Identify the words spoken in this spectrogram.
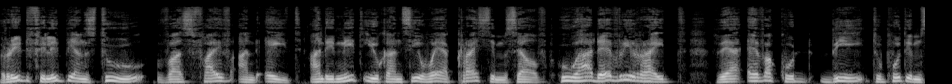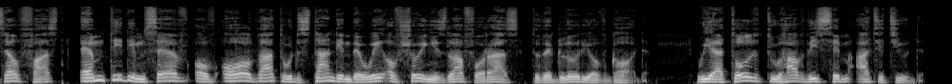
Read Philippians 2 verse 5 and 8 and in it you can see where Christ himself, who had every right there ever could be to put himself first, emptied himself of all that would stand in the way of showing his love for us to the glory of God. We are told to have this same attitude.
